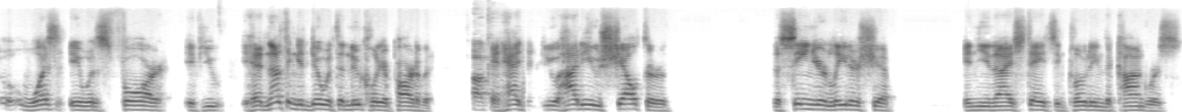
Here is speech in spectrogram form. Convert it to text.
was it was for if you it had nothing to do with the nuclear part of it. Okay. It had to do how do you shelter the senior leadership in the United States, including the Congress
